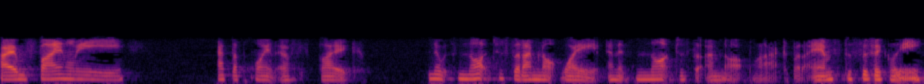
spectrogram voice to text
I'm finally at the point of like no, it's not just that I'm not white and it's not just that I'm not black, but I am specifically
